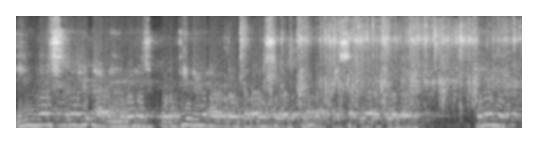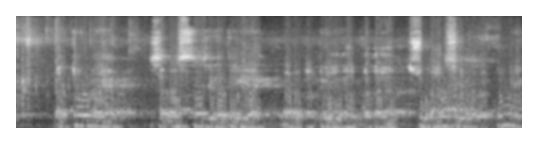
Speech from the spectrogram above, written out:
ಈ ವರ್ಷದಲ್ಲಿ ನಾವು ಈಡೇರಿಸಿಕೊಡ್ತೀವಿ ಅನ್ನೋ ಒಂದು ಭರವಸೆ ಇರುತ್ತೆ ನನಗೆ ಸಂದರ್ಭದಲ್ಲಿ ಹೇಳಿ ಮತ್ತೊಮ್ಮೆ ಸಮಸ್ತ ಜನತೆಗೆ ನನ್ನ ಬಕ್ರೀದ್ ಹಬ್ಬದ ಶುಭಾಶಯಗಳನ್ನು ಕೋರಿ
